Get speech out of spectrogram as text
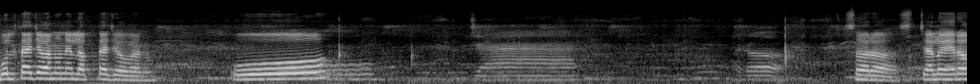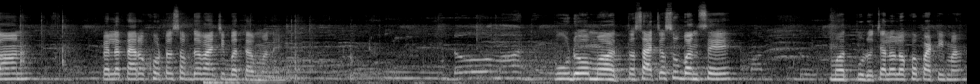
બોલતા જવાનું ને લખતા જવાનું. ઓ. સરસ. ચાલો, એરન. પહેલાં તારો ખોટો શબ્દ વાંચી બતાવ મને. પૂડો મત તો સાચો શું બનશે? મધ પૂડો. ચાલો, લખો પાટીમાં.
